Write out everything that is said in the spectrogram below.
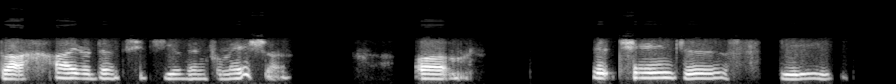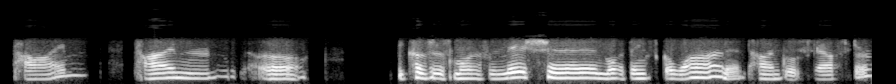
the higher density of information. Um, it changes the time. Time, uh, because there's more information, more things go on, and time goes faster.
